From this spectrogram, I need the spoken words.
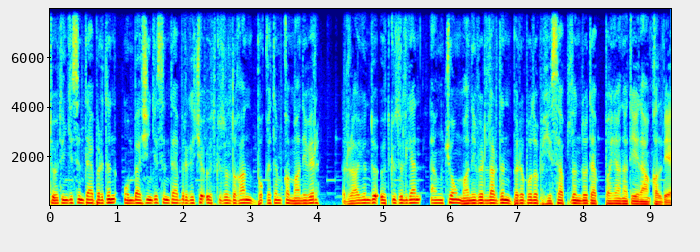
4 sentabrdan 15 sentabrgacha o'tkaziladigan bu rayonda o'tkazilgan eng cho'ng manevrlardan biri bo'lib hisoblandi deb bayonot e'lon qildi.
